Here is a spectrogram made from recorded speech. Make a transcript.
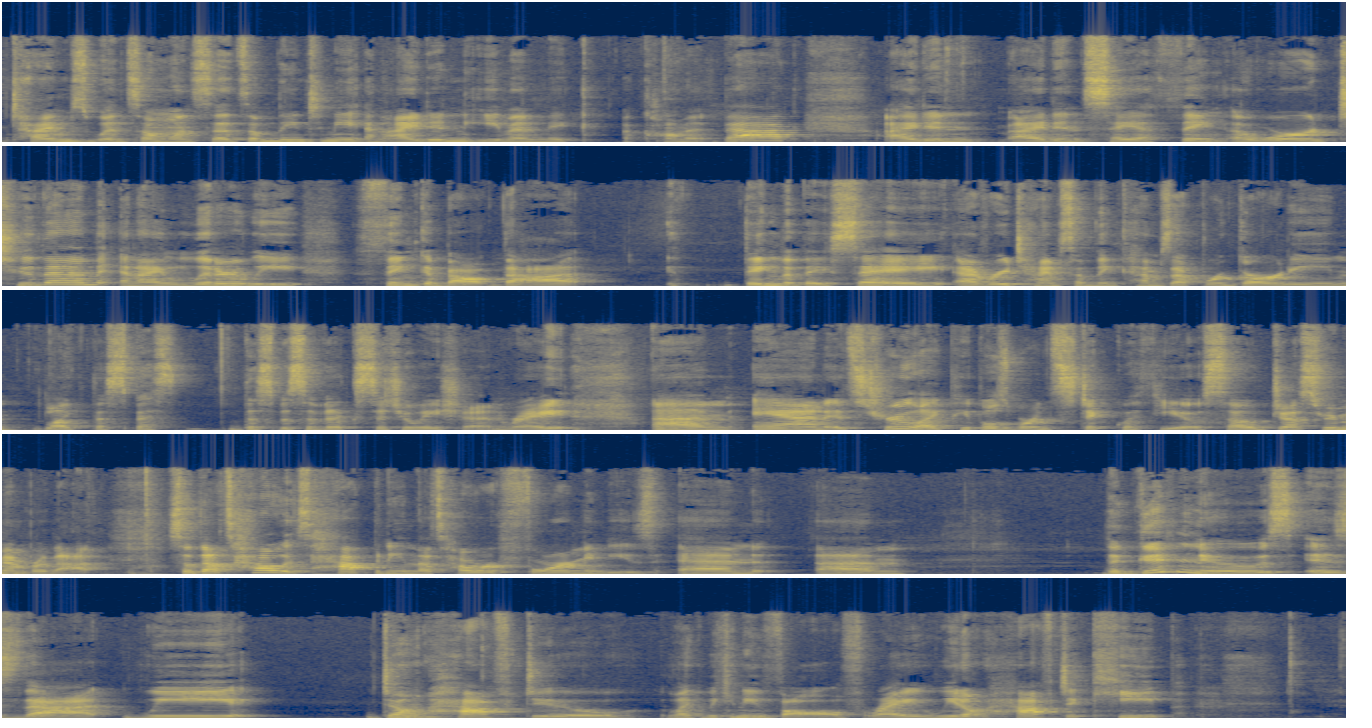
times when someone said something to me and i didn't even make a comment back. I didn't i didn't say a thing a word to them and i literally think about that thing that they say every time something comes up regarding like the spe- the specific situation, right? Um, and it's true, like people's words stick with you. So just remember that. So that's how it's happening. That's how we're forming these. And um, the good news is that we don't have to like we can evolve, right? We don't have to keep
